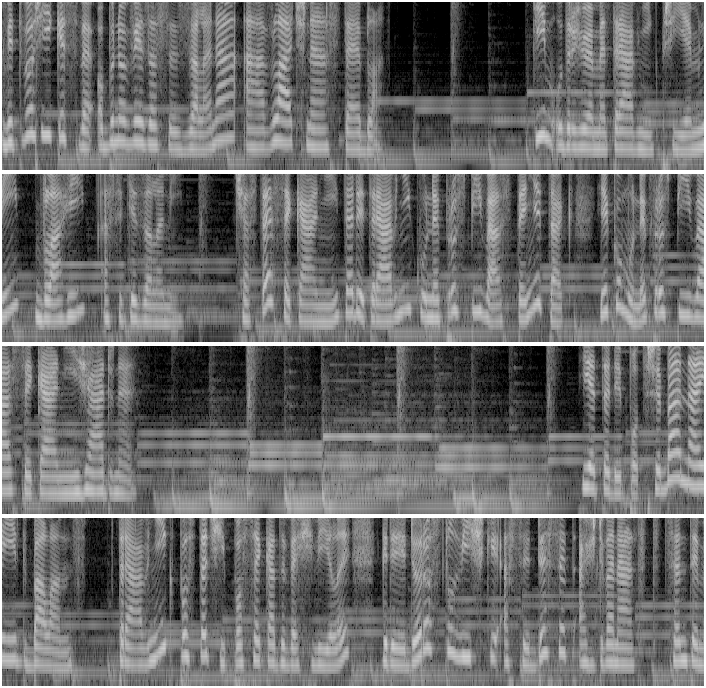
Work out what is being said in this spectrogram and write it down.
vytvoří ke své obnově zase zelená a vláčná stébla. Tím udržujeme trávník příjemný, vlahý a sitě zelený. Časté sekání tedy trávníku neprospívá stejně tak, jako mu neprospívá sekání žádné. Je tedy potřeba najít balans. Trávník postačí posekat ve chvíli, kdy dorostl výšky asi 10 až 12 cm.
